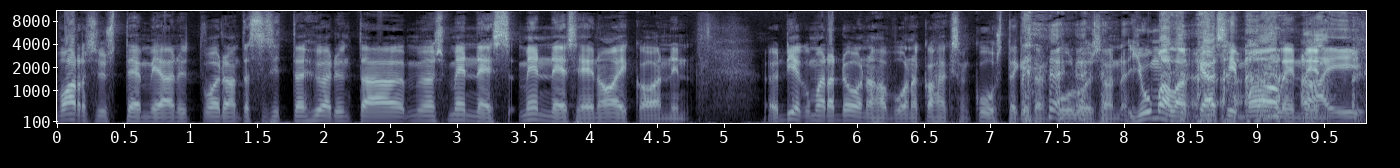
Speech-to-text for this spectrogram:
VAR-systeemiä nyt voidaan tässä sitten hyödyntää myös mennees, menneeseen aikaan, niin Diego Maradonahan vuonna 86 teki tämän kuuluisan Jumalan käsimaalin, niin,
